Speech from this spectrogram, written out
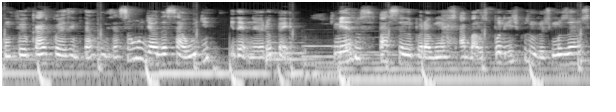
como foi o caso, por exemplo, da Organização Mundial da Saúde e da União Europeia, que mesmo se passando por alguns abalos políticos nos últimos anos,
